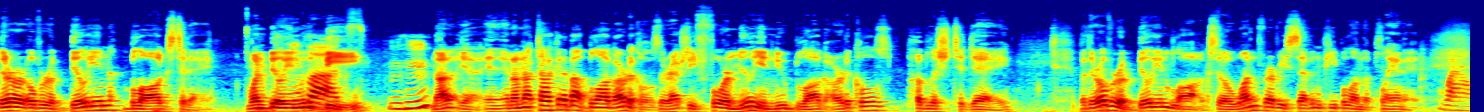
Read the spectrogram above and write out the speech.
There are over a billion blogs today. One billion with a B. Mm-hmm. Not yeah, and, and I'm not talking about blog articles. There are actually four million new blog articles published today, but there are over a billion blogs. So one for every seven people on the planet. Wow.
